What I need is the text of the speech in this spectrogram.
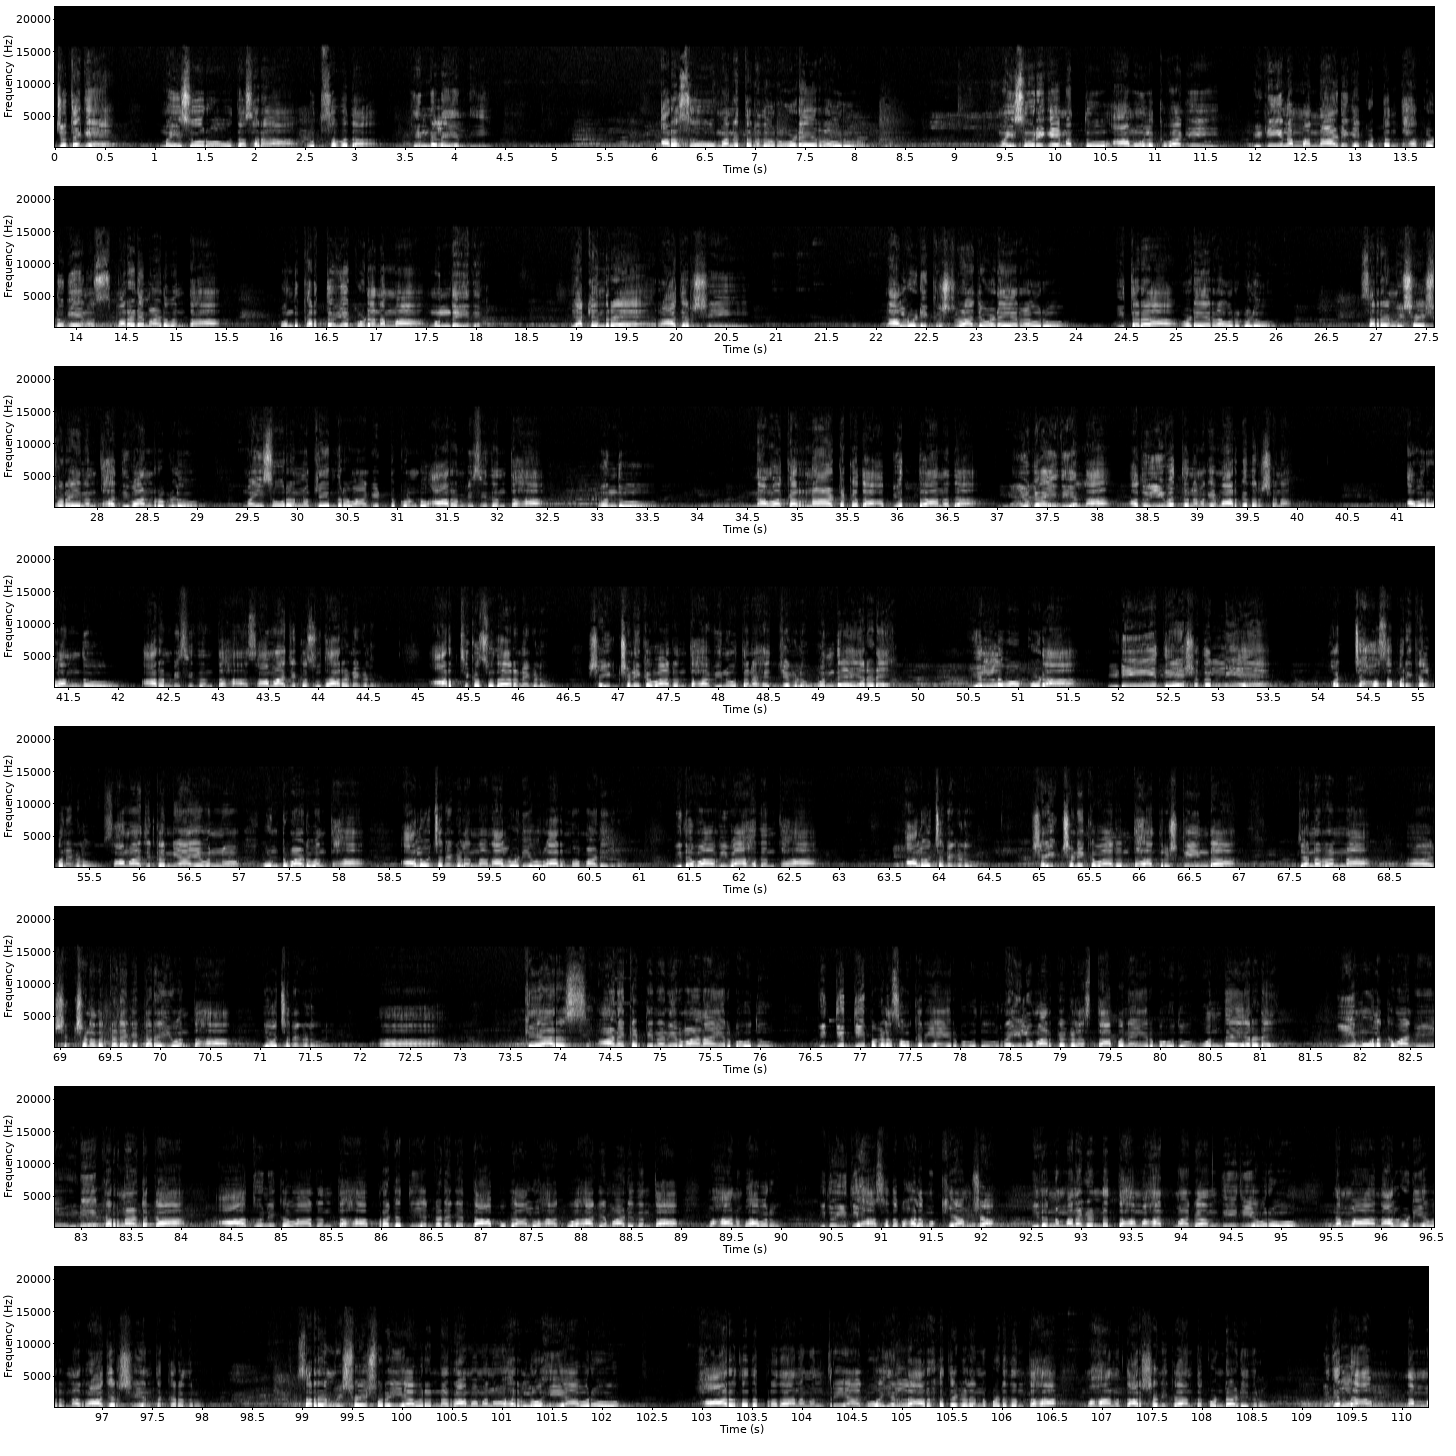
ಜೊತೆಗೆ ಮೈಸೂರು ದಸರಾ ಉತ್ಸವದ ಹಿನ್ನೆಲೆಯಲ್ಲಿ ಅರಸು ಮನೆತನದವರು, ಒಡೆಯರವರು ಮೈಸೂರಿಗೆ ಮತ್ತು ಆ ಮೂಲಕವಾಗಿ ಇಡೀ ನಮ್ಮ ನಾಡಿಗೆ ಕೊಟ್ಟಂತಹ ಕೊಡುಗೆಯನ್ನು ಸ್ಮರಣೆ ಮಾಡುವಂತಹ ಒಂದು ಕರ್ತವ್ಯ ಕೂಡ ನಮ್ಮ ಮುಂದೆ ಇದೆ. ಯಾಕೆಂದರೆ ರಾಜರ್ಷಿ ನಾಲ್ವಡಿ ಕೃಷ್ಣರಾಜ ಒಡೆಯರವರು ಇತರ ಒಡೆಯರವರುಗಳು ಸರ್ ಎಂ ವಿಶ್ವೇಶ್ವರಯ್ಯನಂತಹ ದಿವಾನ್ರುಗಳು ಮೈಸೂರನ್ನು ಕೇಂದ್ರವಾಗಿಟ್ಟುಕೊಂಡು ಆರಂಭಿಸಿದಂತಹ ಒಂದು ನವ ಕರ್ನಾಟಕದ ಅಭ್ಯುತ್ಥಾನದ ಯುಗ ಇದೆಯಲ್ಲ, ಅದು ಇವತ್ತು ನಮಗೆ ಮಾರ್ಗದರ್ಶನ. ಅವರು ಅಂದು ಆರಂಭಿಸಿದಂತಹ ಸಾಮಾಜಿಕ ಸುಧಾರಣೆಗಳು, ಆರ್ಥಿಕ ಸುಧಾರಣೆಗಳು, ಶೈಕ್ಷಣಿಕವಾದಂತಹ ವಿನೂತನ ಹೆಜ್ಜೆಗಳು ಒಂದೇ, ಎರಡೇ, ಎಲ್ಲವೂ ಕೂಡ ಇಡೀ ದೇಶದಲ್ಲಿಯೇ ಹೊಚ್ಚ ಹೊಸ ಪರಿಕಲ್ಪನೆಗಳು, ಸಾಮಾಜಿಕ ನ್ಯಾಯವನ್ನು ಉಂಟು ಮಾಡುವಂತಹ ಆಲೋಚನೆಗಳನ್ನು ನಾಲ್ವಡಿಯವರು ಆರಂಭ ಮಾಡಿದರು. ವಿಧವಾ ವಿವಾಹದಂತಹ ಆಲೋಚನೆಗಳು, ಶೈಕ್ಷಣಿಕವಾದಂತಹ ದೃಷ್ಟಿಯಿಂದ ಜನರನ್ನು ಶಿಕ್ಷಣದ ಕಡೆಗೆ ಕರೆಯುವಂತಹ ಯೋಚನೆಗಳು. ಕೆ ಆರ್ ಎಸ್ ಅಣೆಕಟ್ಟಿನ ನಿರ್ಮಾಣ ಇರಬಹುದು, ವಿದ್ಯುತ್ ದೀಪಗಳ ಸೌಕರ್ಯ ಇರಬಹುದು, ರೈಲು ಮಾರ್ಗಗಳ ಸ್ಥಾಪನೆ ಇರಬಹುದು, ಒಂದೇ ಎರಡೇ. ಈ ಮೂಲಕವಾಗಿ ಇಡೀ ಕರ್ನಾಟಕ ಆಧುನಿಕವಾದಂತಹ ಪ್ರಗತಿಯ ಕಡೆಗೆ ದಾಪುಗಾಲು ಹಾಕುವ ಹಾಗೆ ಮಾಡಿದಂತಹ ಮಹಾನುಭಾವರು. ಇದು ಇತಿಹಾಸದ ಬಹಳ ಮುಖ್ಯ ಅಂಶ. ಇದನ್ನು ಮನಗಂಡಂತಹ ಮಹಾತ್ಮ ಗಾಂಧೀಜಿಯವರು ನಮ್ಮ ನಾಲ್ವಡಿಯವರನ್ನು ರಾಜರ್ಷಿ ಅಂತ ಕರೆದರು. ಸರ್ ಎಂ ವಿಶ್ವೇಶ್ವರಯ್ಯ ಅವರನ್ನು ರಾಮ ಮನೋಹರ್ ಲೋಹಿಯಾ ಅವರು ಭಾರತದ ಪ್ರಧಾನಮಂತ್ರಿಯಾಗುವ ಎಲ್ಲ ಅರ್ಹತೆಗಳನ್ನು ಪಡೆದಂತಹ ಮಹಾನ್ ದಾರ್ಶನಿಕ ಅಂತ ಕೊಂಡಾಡಿದರು. ಇದೆಲ್ಲ ನಮ್ಮ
